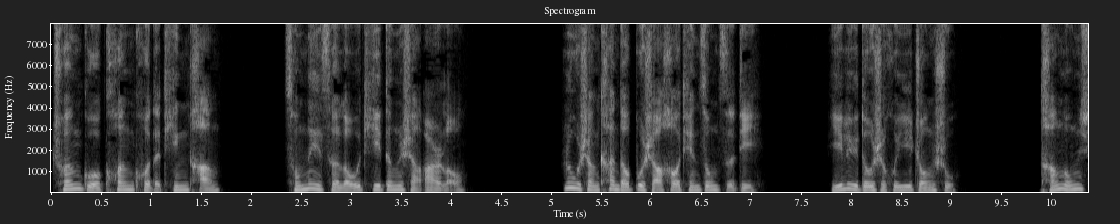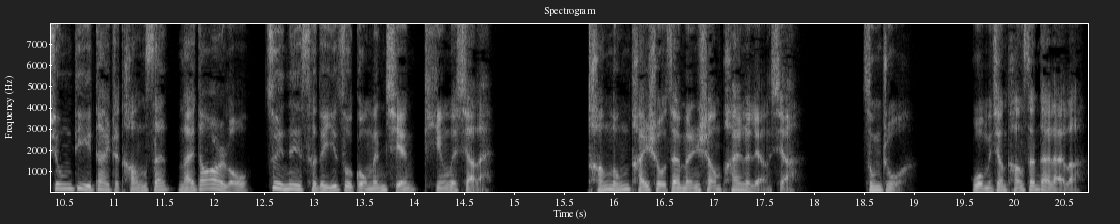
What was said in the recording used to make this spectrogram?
穿过宽阔的厅堂，从内侧楼梯登上二楼。路上看到不少昊天宗子弟，一律都是灰衣装束。唐龙兄弟带着唐三来到二楼最内侧的一座拱门前，停了下来。唐龙抬手在门上拍了两下，宗主，我们将唐三带来了，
